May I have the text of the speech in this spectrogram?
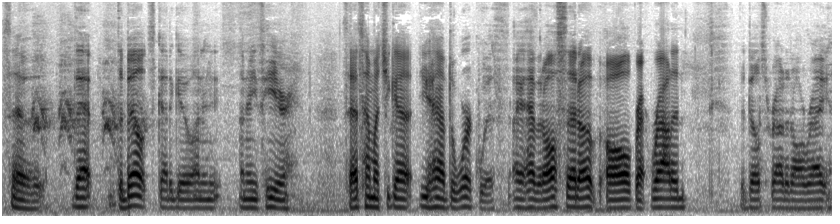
So that the belt's got to go underneath underneath here. That's how much you got you have to work with. I have it all set up, all routed. The belt's routed all right.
